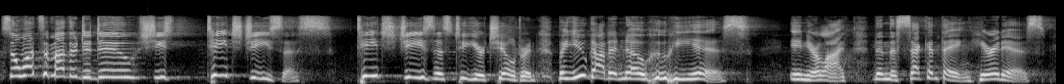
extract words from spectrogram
So, what's a mother to do? She's teach Jesus. Teach Jesus to your children, but you got to know who he is in your life. Then the second thing, here it is.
